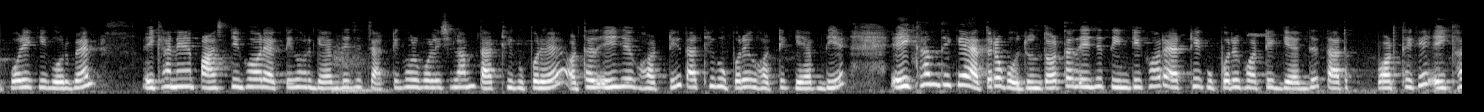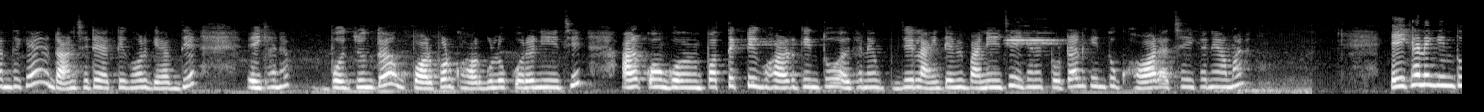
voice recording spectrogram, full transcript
উপরে কি করবেন, এইখানে পাঁচটি ঘর, একটি ঘর গ্যাপ দিয়ে যে চারটি ঘর বলেছিলাম, তার ঠিক উপরে, অর্থাৎ এই যে ঘরটি, তার ঠিক উপরে ঘরটি গ্যাপ দিয়ে এইখান থেকে এতটা পর্যন্ত, অর্থাৎ এই যে তিনটি ঘর, এর ঠিক উপরে ঘরটি গ্যাপ দিয়ে তারপর থেকে এইখান থেকে ডান সাইডে একটি ঘর গ্যাপ দিয়ে এইখানে পর্যন্ত পরপর ঘরগুলো করে নিয়েছি। আর প্রত্যেকটি ঘর কিন্তু এখানে যে লাইনটি আমি বানিয়েছি, এখানে টোটাল কিন্তু ঘর আছে এখানে আমার। এইখানে কিন্তু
